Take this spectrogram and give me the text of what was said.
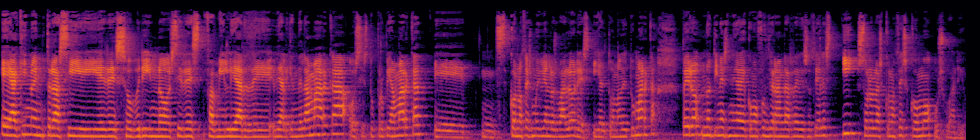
Eh, aquí no entra si eres sobrino, si eres familiar de, alguien de la marca o si es tu propia marca, eh, conoces muy bien los valores y el tono de tu marca, pero no tienes ni idea de cómo funcionan las redes sociales y solo las conoces como usuario,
